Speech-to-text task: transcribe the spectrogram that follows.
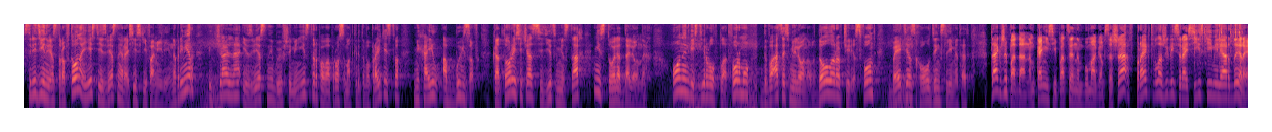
Среди инвесторов Тона есть и известные российские фамилии. Например, печально известный бывший министр по вопросам открытого правительства Михаил Абызов, который сейчас сидит в местах не столь отдаленных. Он инвестировал в платформу 20 миллионов долларов через фонд Betis Holdings Limited. Также, по данным комиссии по ценным бумагам США, в проект вложились российские миллиардеры.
